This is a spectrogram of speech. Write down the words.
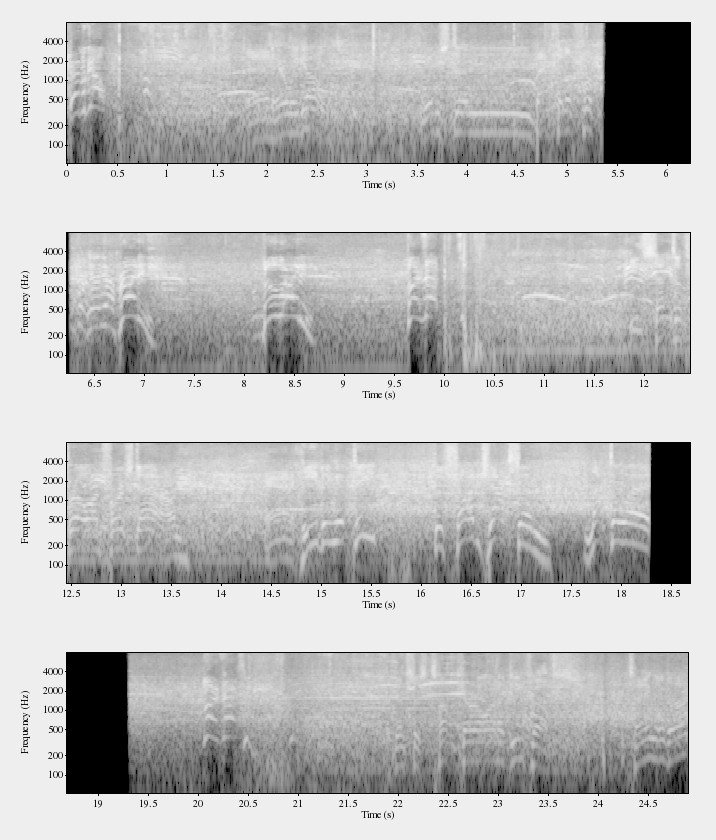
Here we go. And here we go. Winston back to the foot. Yeah, yeah. Ready. Blue whitey. What's up? He's set to throw on first down. And heaving it deep. DeSean Jackson knocked away. Against this tough Carolina defense. Tangled up.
